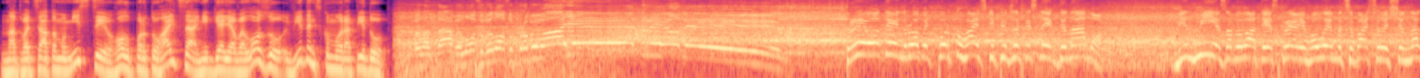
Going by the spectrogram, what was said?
На 20-му місці гол португальця Мігеля Велозу віденському рапіду. Веланда, Велозу, Велозу пробиває! 3-1! 3-1 робить португальський півзахисник Динамо. Він вміє забивати яскраві голи. Ми це бачили ще на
